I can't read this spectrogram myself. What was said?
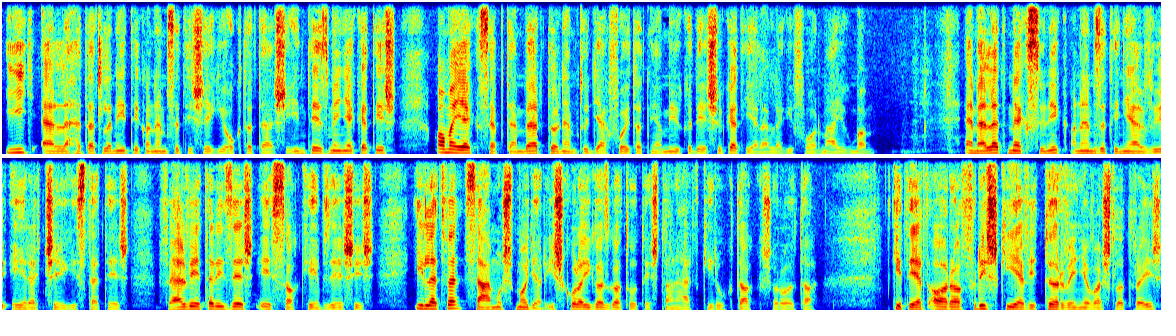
így ellehetetlenítik a nemzetiségi oktatási intézményeket is, amelyek szeptembertől nem tudják folytatni a működésüket jelenlegi formájukban. Emellett megszűnik a nemzeti nyelvű érettségiztetés, felvételizés és szakképzés is, illetve számos magyar iskolaigazgatót és tanárt kirúgtak, sorolta. Kitért arra a friss kievi törvényjavaslatra is,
